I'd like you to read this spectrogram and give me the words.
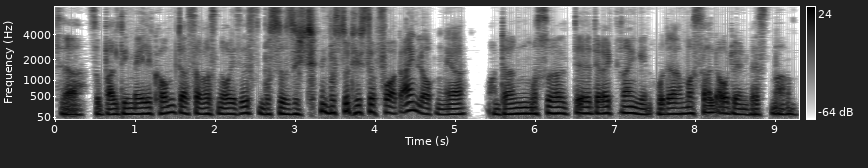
Tja, sobald die Mail kommt, dass da was Neues ist, musst du, sich, musst du dich sofort einloggen, ja. Und dann musst du halt äh, direkt reingehen. Oder musst du halt Auto-Invest machen.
